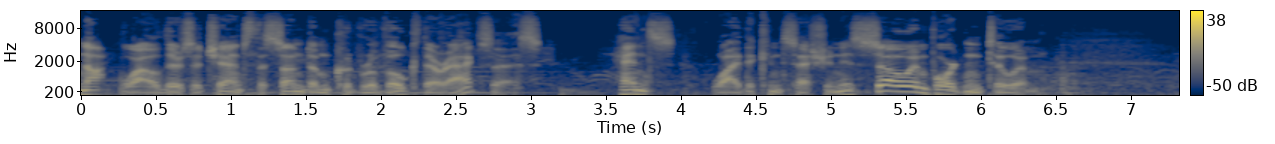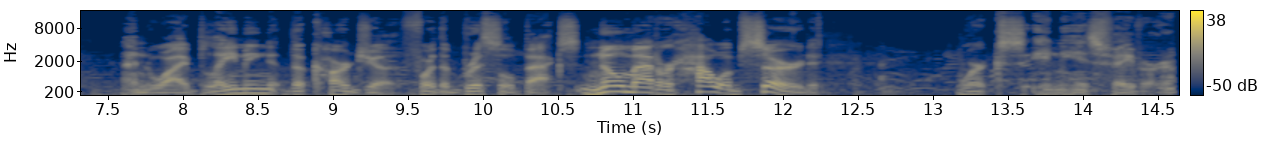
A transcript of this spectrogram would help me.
Not while there's a chance the Sundom could revoke their access. Hence, why the concession is so important to him. And why blaming the Carja for the bristlebacks, no matter how absurd, works in his favor.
